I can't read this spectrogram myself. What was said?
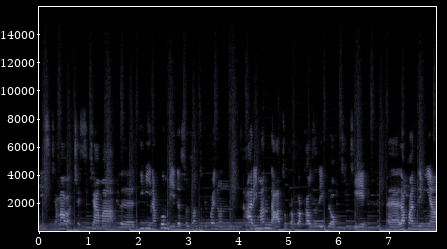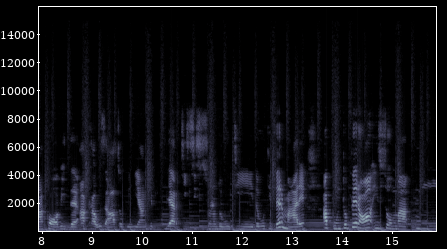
mm, si chiamava, cioè si chiama eh, Divina Commedia, soltanto che poi non ha rimandato proprio a causa dei blocchi che eh, la pandemia Covid ha causato, quindi anche gli artisti si sono dovuti, dovuti fermare, appunto, però insomma mh,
